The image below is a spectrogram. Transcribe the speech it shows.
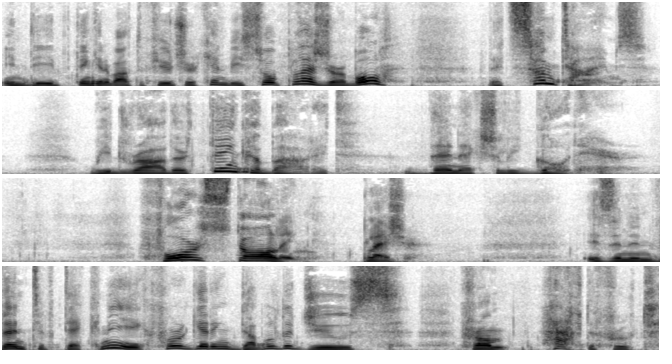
Indeed, thinking about the future can be so pleasurable that sometimes we'd rather think about it than actually go there. Forestalling pleasure is an inventive technique for getting double the juice from half the fruit.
